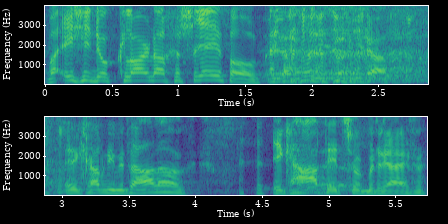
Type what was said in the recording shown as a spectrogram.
Maar is hij door Klarna geschreven ook? Ja, en ik ga hem niet betalen ook. Ik haat dit soort bedrijven.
